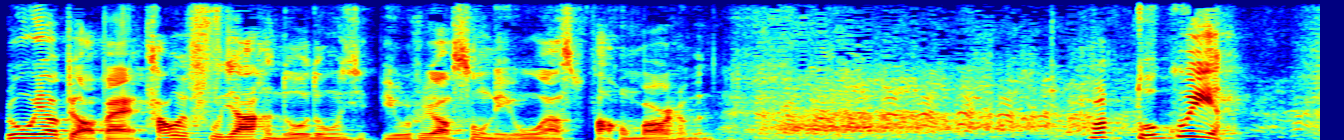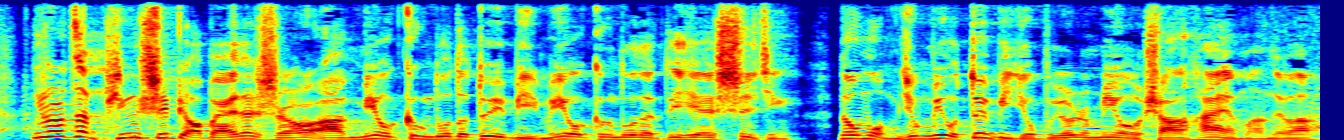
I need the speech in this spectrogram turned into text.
如果要表白，他会附加很多东西，比如说要送礼物啊、发红包什么的，说多贵呀！你说在平时表白的时候啊，没有更多的对比，没有更多的这些事情，那我们就没有对比，就不就是没有伤害吗？对吧？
